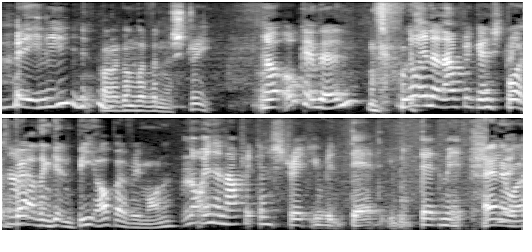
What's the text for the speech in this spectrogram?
Really? or I'd go and live in the street. No, okay then. Not in an African street. Well, it's no. better than getting beat up every morning. Not in an African street. You'll be dead. You'll be dead, mate. Anyway. Mm-hmm.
